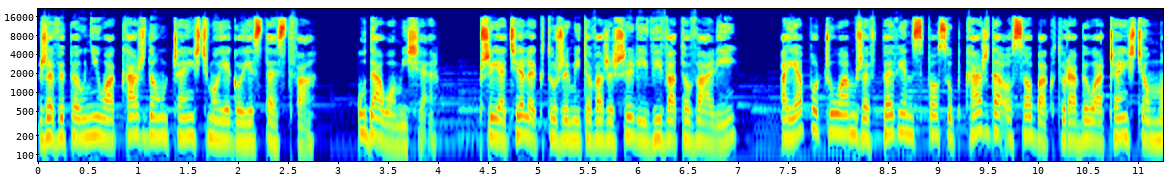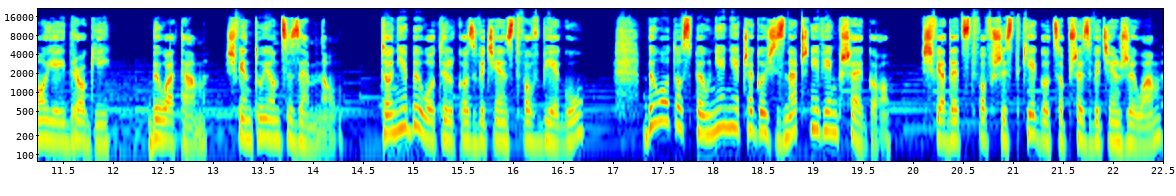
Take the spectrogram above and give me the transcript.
że wypełniła każdą część mojego jestestwa. Udało mi się. Przyjaciele, którzy mi towarzyszyli, wiwatowali, a ja poczułam, że w pewien sposób każda osoba, która była częścią mojej drogi, była tam, świętując ze mną. To nie było tylko zwycięstwo w biegu, było to spełnienie czegoś znacznie większego. Świadectwo wszystkiego, co przezwyciężyłam,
